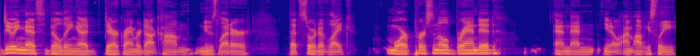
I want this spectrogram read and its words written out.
doing this, building a DerrickReimer.com newsletter that's sort of like more personal branded. And then, you know, I'm obviously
